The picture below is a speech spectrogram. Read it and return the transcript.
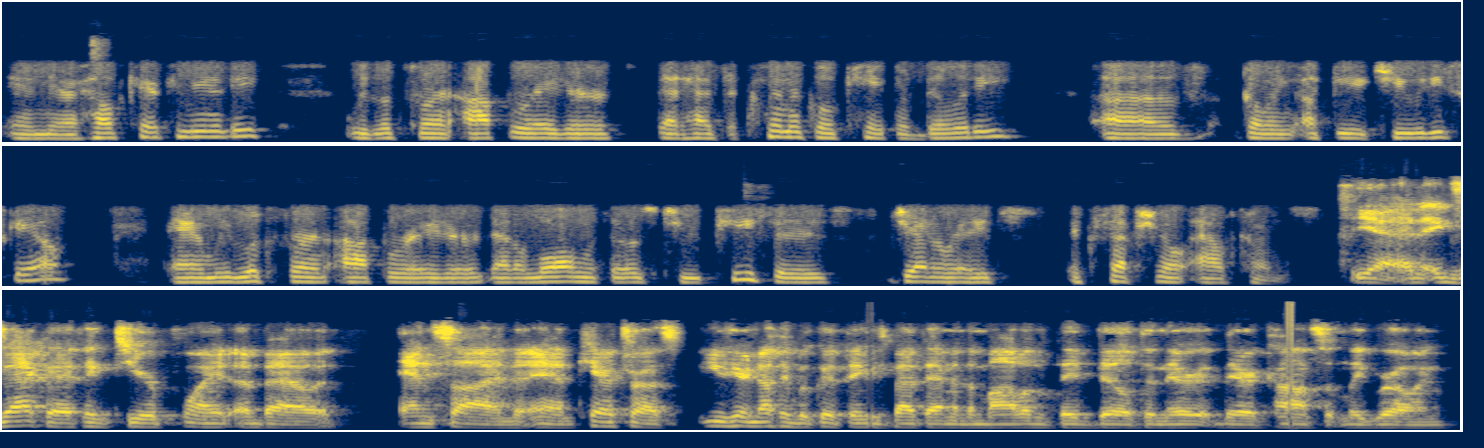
in their healthcare community. We look for an operator that has the clinical capability of going up the acuity scale. And we look for an operator that, along with those two pieces, generates exceptional outcomes. Yeah, and exactly. I think to your point about Ensign and CareTrust, you hear nothing but good things about them and the model that they've built, and they're they're constantly growing.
